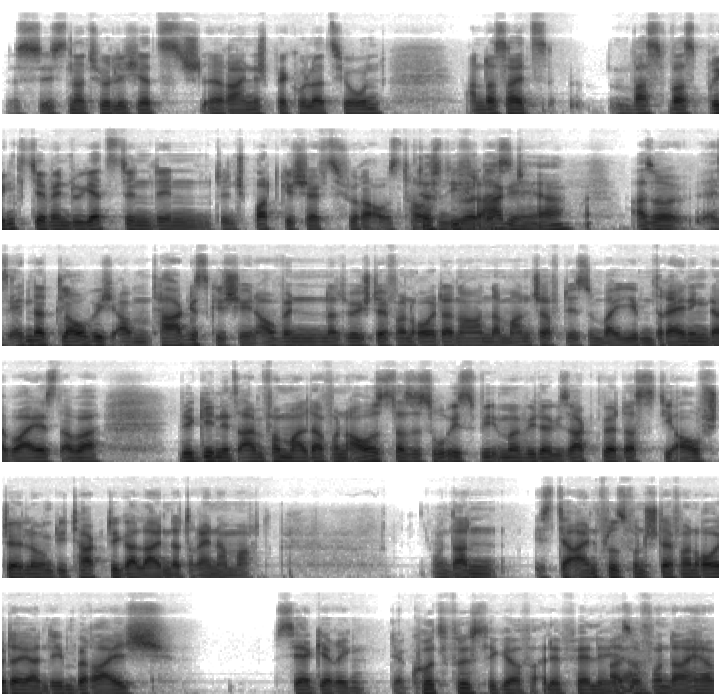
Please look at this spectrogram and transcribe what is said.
das ist natürlich jetzt reine Spekulation. Andererseits, was, was bringt es dir, wenn du jetzt den, den, den Sportgeschäftsführer austauschen würdest? Das ist die würdest? Frage, ja. Also es ändert, glaube ich, am Tagesgeschehen, auch wenn natürlich Stefan Reuter nah an der Mannschaft ist und bei jedem Training dabei ist. Aber wir gehen jetzt einfach mal davon aus, dass es so ist, wie immer wieder gesagt wird, dass die Aufstellung, die Taktik allein der Trainer macht. Und dann ist der Einfluss von Stefan Reuter ja in dem Bereich sehr gering. Der kurzfristige auf alle Fälle. Also ja. von daher,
